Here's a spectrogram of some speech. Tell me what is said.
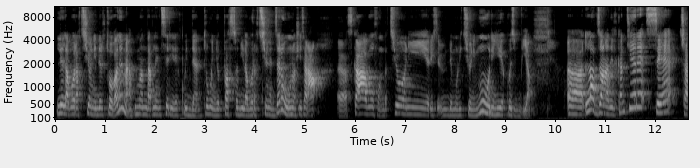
le lavorazioni del tuo vademecum e andarle a inserire qui dentro. Quindi al passo di lavorazione 01 ci sarà eh, scavo, fondazioni, ris- demolizioni muri e così via. Uh, la zona del cantiere se c'è,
